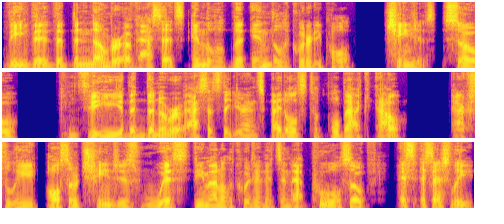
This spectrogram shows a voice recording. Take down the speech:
the the the, the number of assets in the, the in the liquidity pool changes. So the, the, the number of assets that you're entitled to pull back out actually also changes with the amount of liquidity that's in that pool. So it's essentially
